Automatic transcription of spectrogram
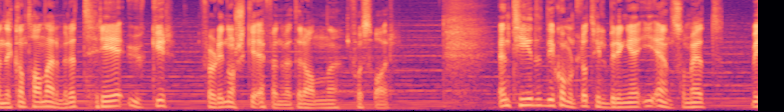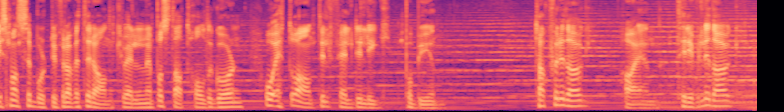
men det kan ta nærmere tre uker før de norske FN-veteranene får svar. En tid de kommer til å tilbringe i ensomhet hvis man ser bort ifra veterankveldene på Stadholdegården og et og annet tilfeldig ligg på byen. Takk for i dag. Ha en trivelig dag.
